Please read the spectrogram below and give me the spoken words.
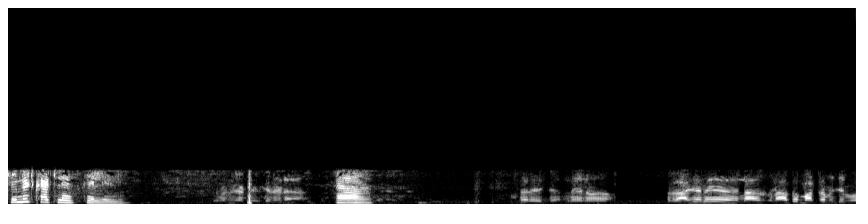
సిమెంట్ కట్టలు వేసుకెళ్ళండి. సరే సార్ నేను రాగానే నాకు నాతో మాట్లాడమని చెప్పు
